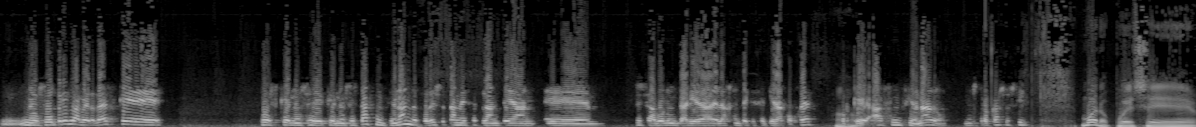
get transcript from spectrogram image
nosotros la verdad es que pues que nos, que nos está funcionando. Por eso también se plantean eh, esa voluntariedad de la gente que se quiera coger, porque ha funcionado. En nuestro caso sí. Bueno, pues eh,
